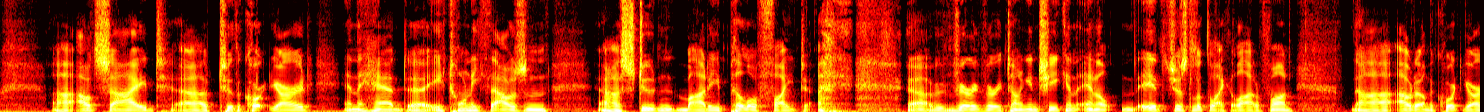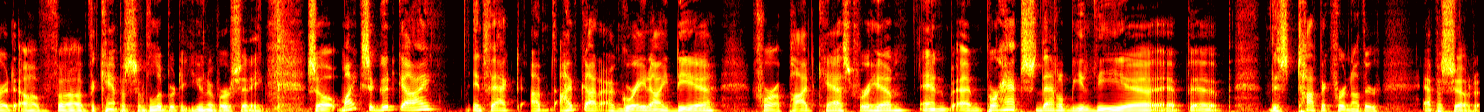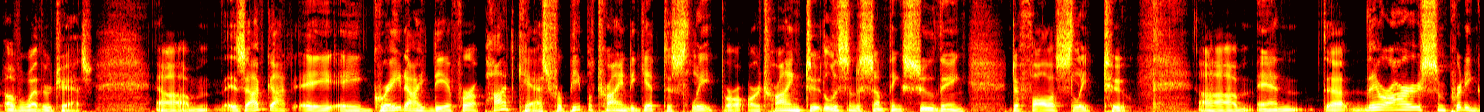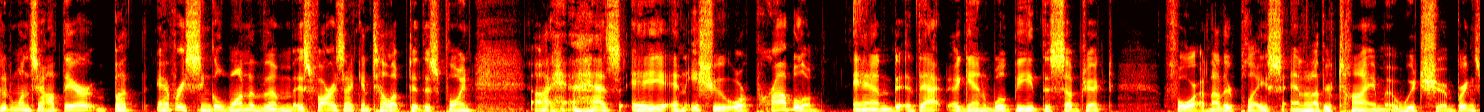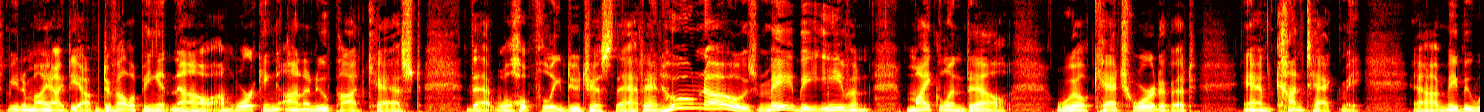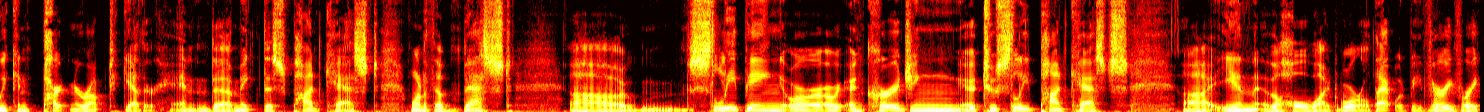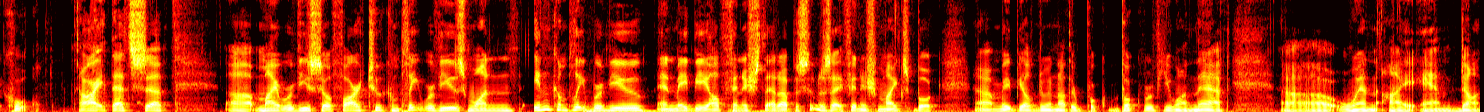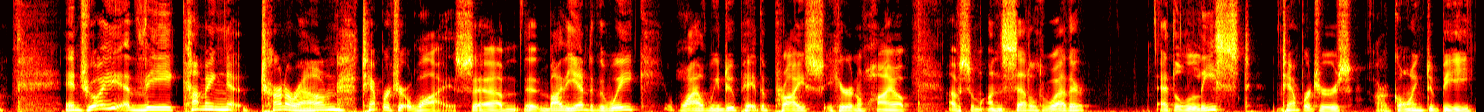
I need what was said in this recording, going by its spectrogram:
uh, outside uh, to the courtyard, and they had uh, a 20,000 uh, student body pillow fight. Uh, very, very tongue in cheek, and, and it just looked like a lot of fun. Uh, out on the courtyard of uh, the campus of Liberty University. So Mike's a good guy. In fact, I've got a great idea for a podcast for him, and, and perhaps that'll be the uh, uh, this topic for another episode of Weather Jazz. Um, is I've got a, a great idea for a podcast for people trying to get to sleep or, or trying to listen to something soothing to fall asleep to. Um, and uh, there are some pretty good ones out there, but every single one of them, as far as I can tell up to this point, uh, has a an issue or problem, and that again will be the subject for another place and another time, which uh, brings me to my idea. I'm developing it now. I'm working on a new podcast that will hopefully do just that. And who knows, maybe even Mike Lindell will catch word of it and contact me. Uh, maybe we can partner up together and uh, make this podcast one of the best uh, sleeping or, or encouraging uh, to sleep podcasts uh, in the whole wide world. That would be very, very cool. All right, that's uh, uh, my review so far. Two complete reviews, one incomplete review, and maybe I'll finish that up as soon as I finish Mike's book. Uh, maybe I'll do another book book review on that uh, when I am done. Enjoy the coming turnaround temperature wise. Um, by the end of the week, while we do pay the price here in Ohio of some unsettled weather, at least temperatures are going to be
